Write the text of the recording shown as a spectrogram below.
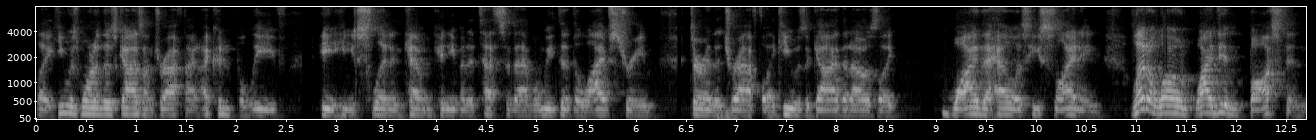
Like he was one of those guys on draft night. I couldn't believe he he slid, and Kevin can even attest to that when we did the live stream during the draft. Like he was a guy that I was like, why the hell is he sliding? Let alone why didn't Boston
